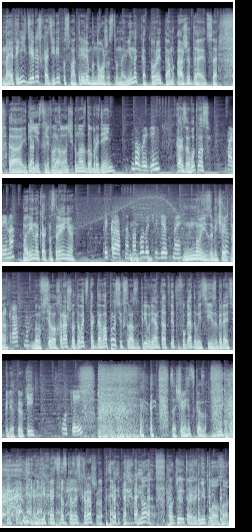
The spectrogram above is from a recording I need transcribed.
на этой неделе сходили и посмотрели множество новинок, которые там ожидаются. А, И итак, есть телефон да. звоночек у нас. Добрый день. Добрый день, Как зовут вас? Марина. Марина, как настроение? Прекрасная погода, чудесная. Ну и Все замечательно. прекрасно. Ну, все хорошо. Давайте тогда вопросик сразу. Три варианта ответов угадывайте и забирайте билеты, окей? Окей. Зачем я это сказал? Я хотел сказать хорошо. Но, окей, тоже неплохо.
